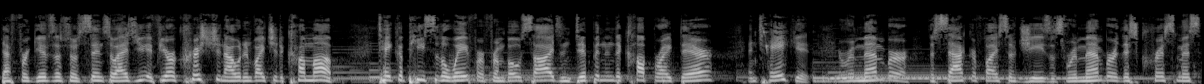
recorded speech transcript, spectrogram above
that forgives us of sin. So as you, if you're a Christian, I would invite you to come up, take a piece of the wafer from both sides and dip it in the cup right there and take it. And remember the sacrifice of Jesus. Remember this Christmas,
